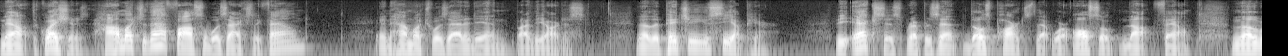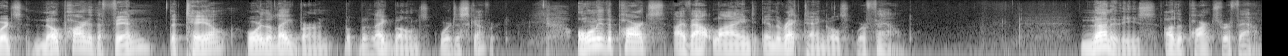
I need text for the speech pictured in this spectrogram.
Now, the question is, how much of that fossil was actually found and how much was added in by the artist? Now, the picture you see up here, the X's represent those parts that were also not found. In other words, no part of the fin, the tail, or the leg, burn, leg bones were discovered. Only the parts I've outlined in the rectangles were found. None of these other parts were found.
